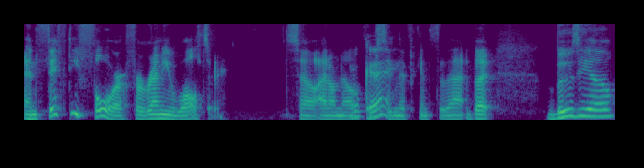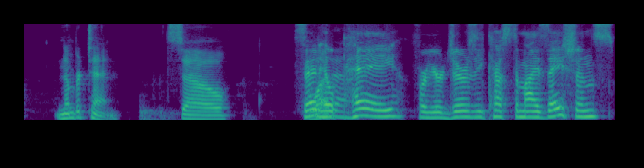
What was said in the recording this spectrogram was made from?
and 54 for Remi Walter. So I don't know Okay. significance to that. But Busio, number 10. So Said What he'll a- pay for your jersey customizations.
